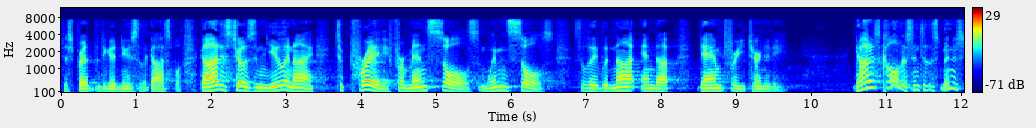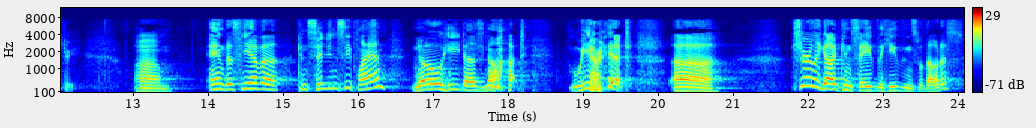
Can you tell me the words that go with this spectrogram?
to spread the good news of the gospel. God has chosen you and I to pray for men's souls and women's souls so they would not end up damned for eternity. God has called us into this ministry. Um, and does He have a contingency plan? No, He does not. We are it. Uh, surely God can save the heathens without us,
